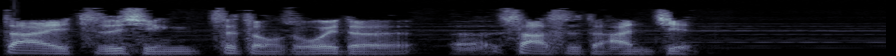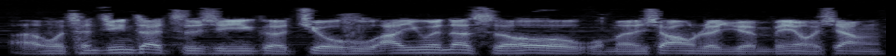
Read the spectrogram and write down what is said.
在执行这种所谓的呃 SARS 的案件。呃，我曾经在执行一个救护啊，因为那时候我们消防人员没有像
